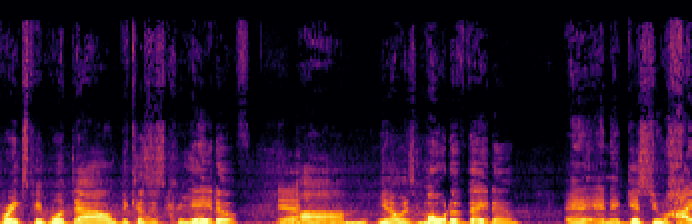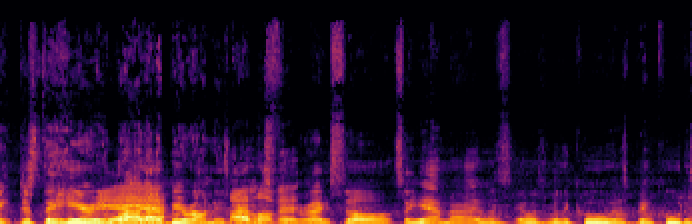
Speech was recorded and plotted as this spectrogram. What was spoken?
breaks people down because it's creative. Yeah. Um, you know, it's motivating. And, and it gets you hyped just to hear it. Yeah, Bro, I yeah. gotta be around this. I love it. Right. So so yeah, man, it was it was really cool. and It's been cool to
